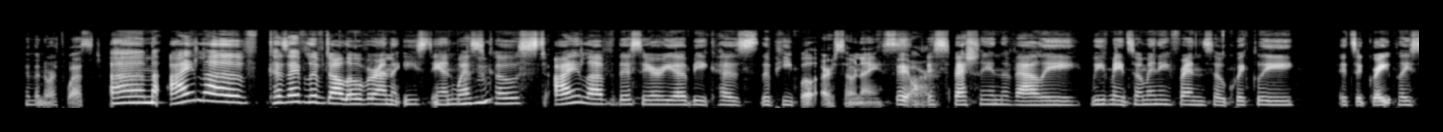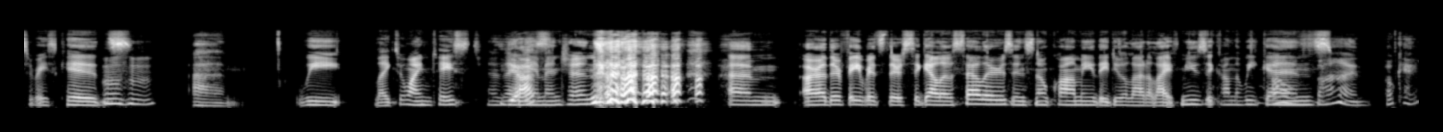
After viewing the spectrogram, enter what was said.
in the Northwest? Um, I love because I've lived all over on the east and west Mhm. coast. I love this area because the people are so nice. They are. especially in the valley. We've made so many friends so quickly. It's a great place to raise kids. Mm-hmm. Um, we like to wine taste, as I mentioned. um, our other favorites, there's Sigillo Cellars in Snoqualmie. They do a lot of live music on the weekends. Oh, fun. Okay.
